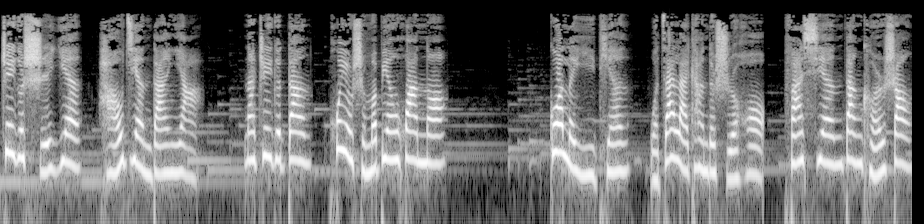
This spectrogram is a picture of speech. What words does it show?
这个实验好简单呀，那这个蛋会有什么变化呢？过了一天，我再来看的时候。发现蛋壳上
